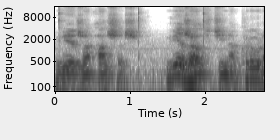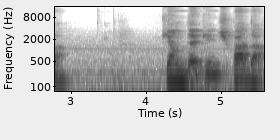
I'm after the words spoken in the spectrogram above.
wieża A6, wieża odcina króla. Pion D5 pada,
